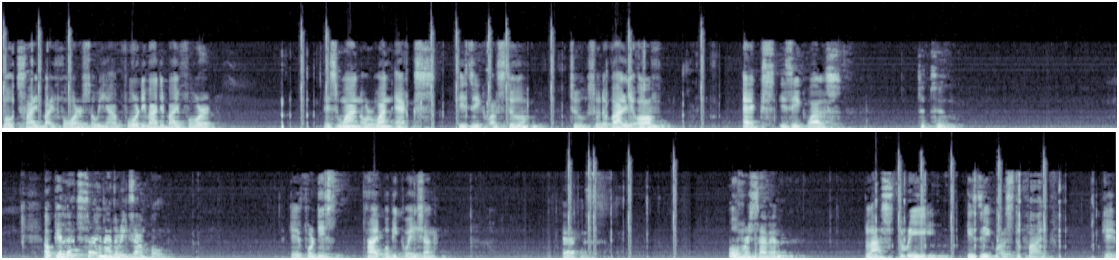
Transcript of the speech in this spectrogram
both sides by 4 so we have 4 divided by 4 is 1 or 1x is equals to 2 so the value of x is equals to 2. Okay, let's try another example. Okay, for this type of equation. x over 7 plus 3 is equals to 5. Okay,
